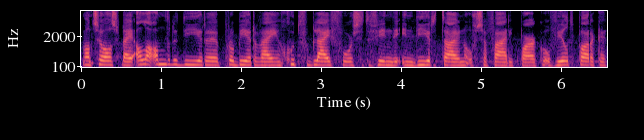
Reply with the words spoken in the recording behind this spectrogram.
Want zoals bij alle andere dieren proberen wij een goed verblijf voor ze te vinden... in dierentuinen of safariparken of wildparken...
